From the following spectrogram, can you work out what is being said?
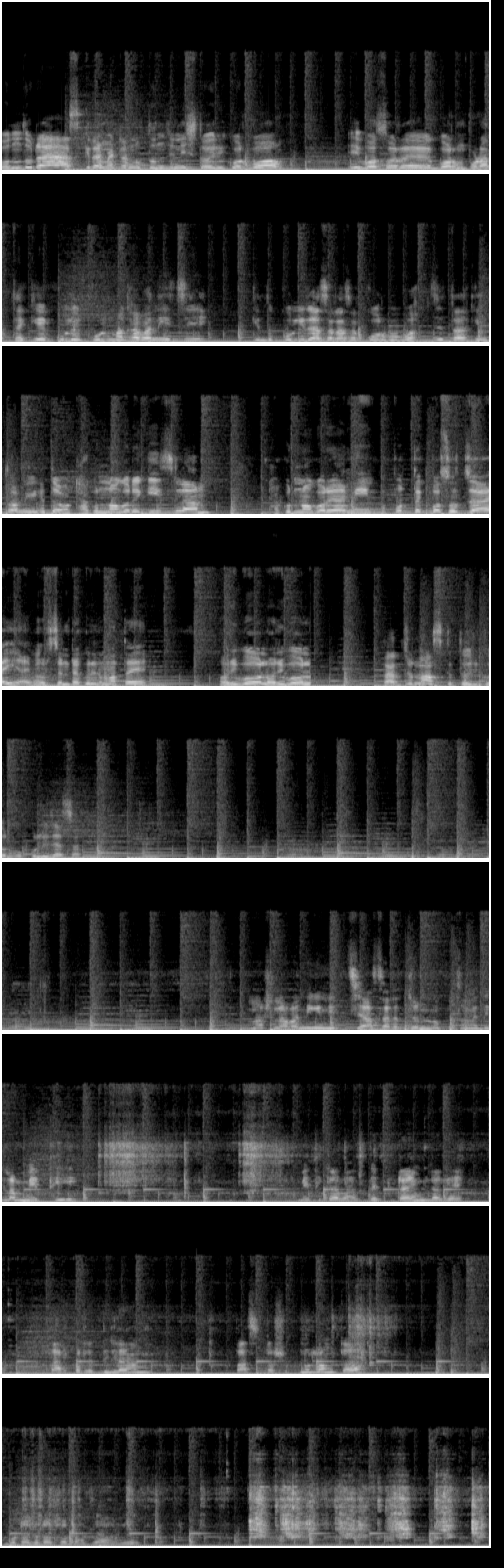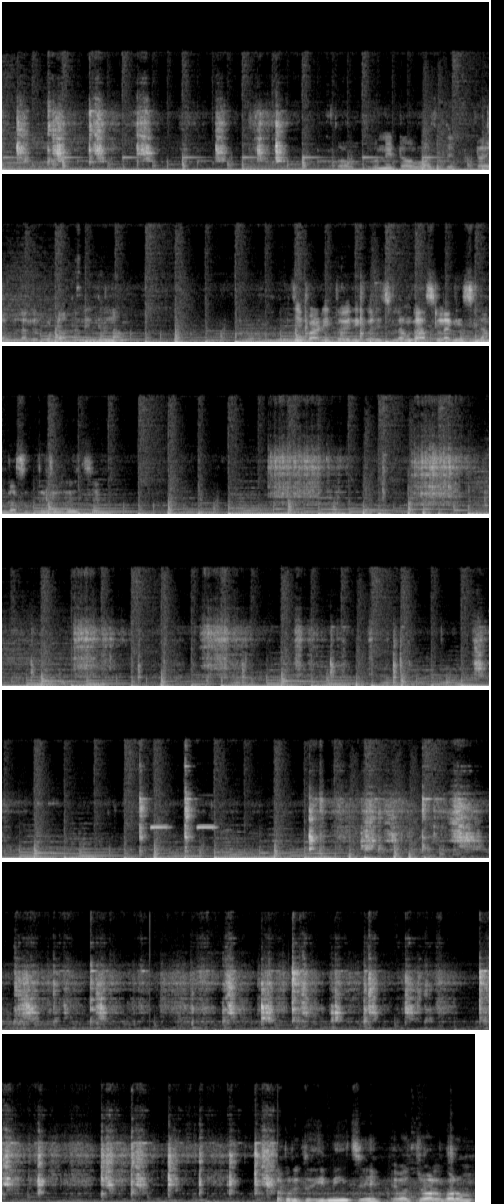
বন্ধুরা আজকে আমি একটা নতুন জিনিস তৈরি করব। এবছরে গরম পড়ার থেকে কুলের কুল মাখা বানিয়েছি, কিন্তু কুলির আচার আচার করব ভাবছি তা, কিন্তু আমি এখানে আমি ঠাকুরনগরে গিয়েছিলাম। ঠাকুরনগরে আমি প্রত্যেক বছর যাই, আমি হরসেন ঠাকুরের মাথায়, হরিবল হরিবল। তার জন্য আজকে তৈরি করব কুলির আচার। মশলা বানিয়ে নিচ্ছি আচারের জন্য। প্রথমে দিলাম মেথি। মেথিটা ভাজতে একটু টাইম লাগে। তারপরে দিলাম পাঁচটা শুকনো লঙ্কা। গোটা গোটা সব ভাজা হবে। ধনেটাও ভাজতে একটু টাইম লাগে, গোটা ধনে দিলাম। যে বাড়ি তৈরি করেছিলাম, গাছ লাগিয়েছিলাম, গাছের থেকে হয়েছে। করে ধুয়ে নিয়েছি। এবার জল গরম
